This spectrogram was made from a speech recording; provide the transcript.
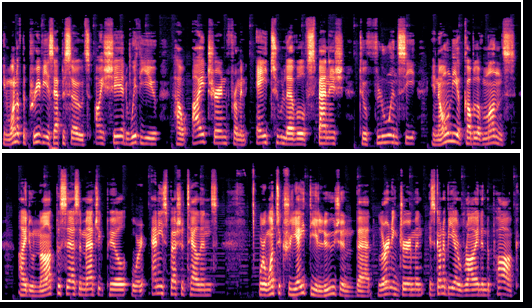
In one of the previous episodes, I shared with you how I turned from an A2 level of Spanish to fluency in only a couple of months. I do not possess a magic pill or any special talents or want to create the illusion that learning German is gonna be a ride in the park.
